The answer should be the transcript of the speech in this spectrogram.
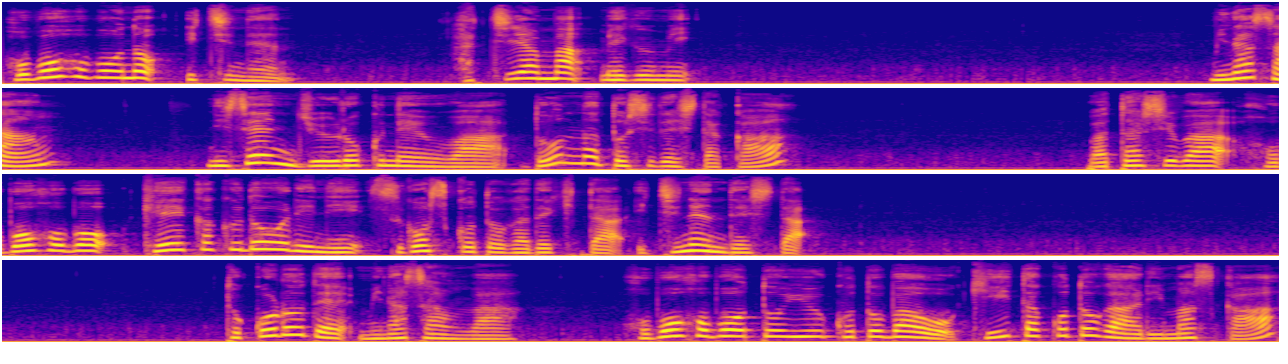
ほぼほぼの一年。八山めぐみ皆さん2016年はどんな年でしたか？私はほぼほぼ計画通りに過ごすことができた一年でした。ところで皆さんはほぼほぼという言葉を聞いたことがありますか？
